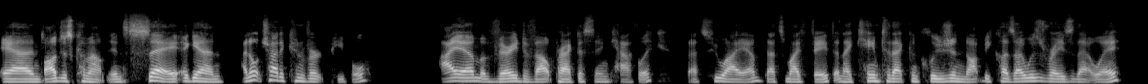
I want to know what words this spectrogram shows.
And I'll just come out and say, again, I don't try to convert people. I am a very devout practicing Catholic. That's who I am. That's my faith. And I came to that conclusion not because I was raised that way.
